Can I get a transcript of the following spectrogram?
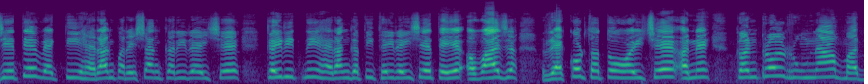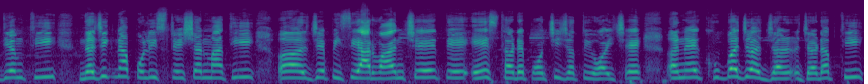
જે તે વ્યક્તિ હેરાન પરેશાન કરી રહી છે, કઈ રીતની હેરાનગતિ થઈ રહી છે, તે અવાજ રેકોર્ડ થતો હોય છે અને કંટ્રોલ રૂમના માધ્યમથી નજીકના પોલીસ સ્ટેશનમાંથી જે પીસીઆર વાન છે, તે એ સ્થળે પહોંચી જતી હોય છે અને ખૂબ જ ઝડપથી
